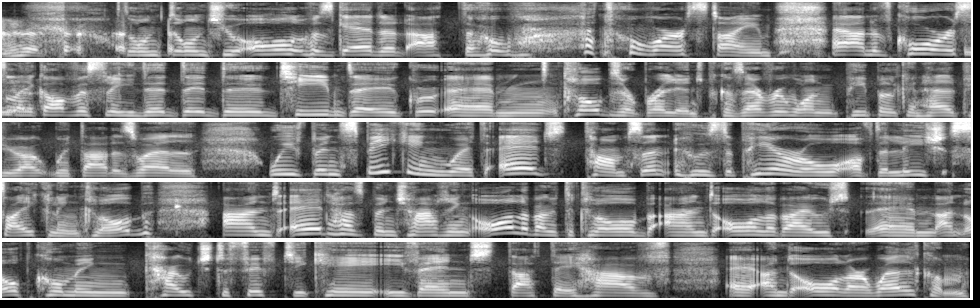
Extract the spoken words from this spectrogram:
don't don't you always get it at the at the worst time? And of course, yeah. like obviously the, the, the team, the um, clubs are brilliant because everyone, people can help you out with that as well. We've been speaking with Ed Thompson, who's the PRO of the Laois Cycling Club, and Ed has been chatting all about the club and all about um, an upcoming Couch to 50k event that they have, uh, and all are welcome.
